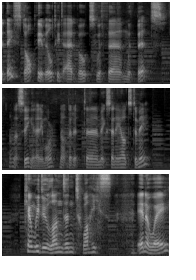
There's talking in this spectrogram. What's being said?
Did they stop the ability to add votes with um, with bits? I'm not seeing it anymore. Not that it uh, makes any odds to me. Can we do London twice? In a way,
